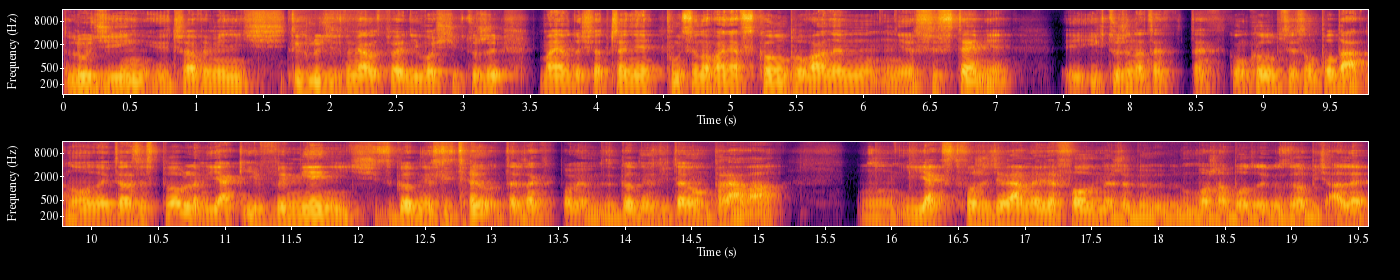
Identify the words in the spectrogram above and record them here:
ludzi, trzeba wymienić tych ludzi z wymiaru sprawiedliwości, którzy mają doświadczenie funkcjonowania w skorumpowanym systemie i, i którzy na tak, taką korupcję są podatną. No i teraz jest problem, jak ich wymienić zgodnie z literą, też tak powiem, zgodnie z literą prawa mm, i jak stworzyć ramy reformy, żeby można było tego zrobić, ale,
